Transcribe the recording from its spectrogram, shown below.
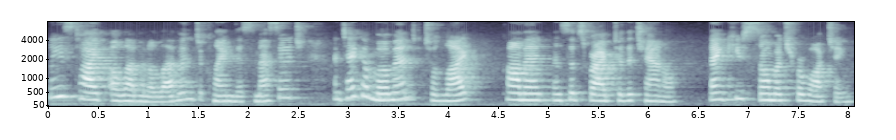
Please type 1111 to claim this message and take a moment to like, comment, and subscribe to the channel. Thank you so much for watching.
